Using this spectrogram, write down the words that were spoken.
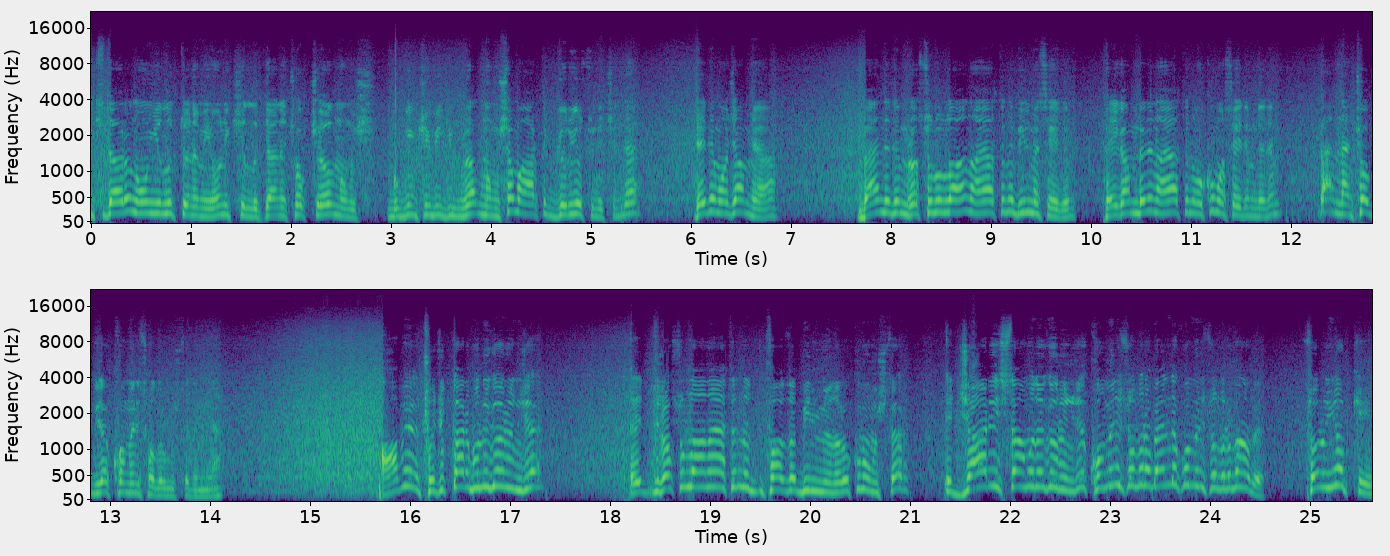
iktidarın 10 yıllık dönemi 12 yıllık yani çok şey olmamış. Bugünkü bir gibi bırakmamış ama artık görüyorsun içinde. Dedim hocam ya ben dedim Resulullah'ın hayatını bilmeseydim, peygamberin hayatını okumasaydım dedim. Benden çok güzel komünist olurmuş dedim ya. Abi çocuklar bunu görünce e, Resulullah'ın hayatını da fazla bilmiyorlar, okumamışlar. E, cari İslam'ı da görünce komünist olur, ben de komünist olurum abi. Sorun yok ki.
